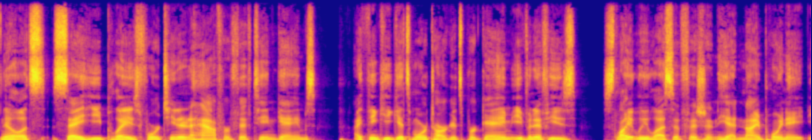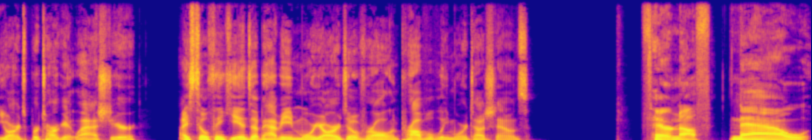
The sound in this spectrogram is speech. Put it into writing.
You know, let's say he plays 14 and a half or 15 games. I think he gets more targets per game, even if he's slightly less efficient. He had 9.8 yards per target last year. I still think he ends up having more yards overall and probably more touchdowns. Fair enough. Now,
